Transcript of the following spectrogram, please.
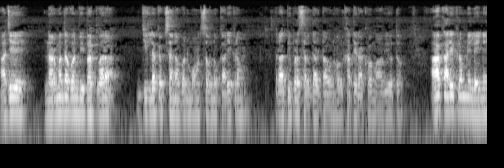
આજે નર્મદા વન વિભાગ દ્વારા જિલ્લા કક્ષાના વન મહોત્સવનો કાર્યક્રમ રાજપીપળા સરદાર ટાઉન હોલ ખાતે રાખવામાં આવ્યો હતો. આ કાર્યક્રમને લઈને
